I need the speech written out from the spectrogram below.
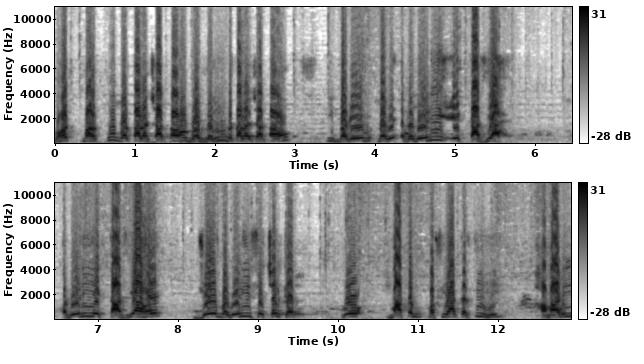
बहुत महत्वपूर्ण बताना चाहता हूँ, बहुत ज़रूरी बताना चाहता हूँ कि बवेड़ी एक ताजिया है। बवेड़ी एक ताजिया है जो बवेड़ी से चलकर वो मातम मसीहा करती हुई हमारी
